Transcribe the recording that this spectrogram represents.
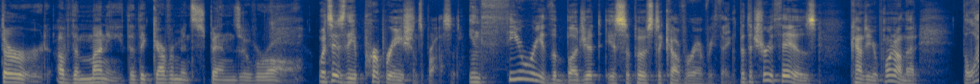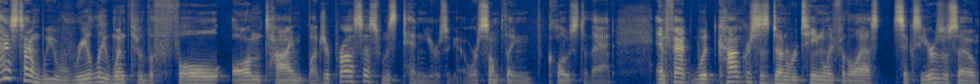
third of the money that the government spends overall. What says the appropriations process? In theory, the budget is supposed to cover everything. But the truth is, kind of your point on that, the last time we really went through the full on time budget process was 10 years ago or something close to that. In fact, what Congress has done routinely for the last six years or so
